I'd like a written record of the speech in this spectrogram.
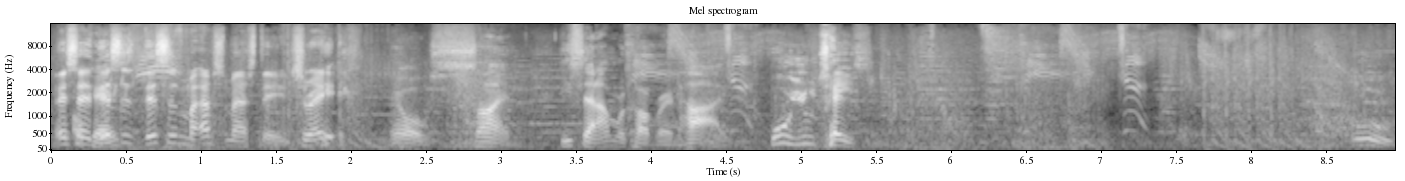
They said Okay. this is this is my F smash stage, right? yo, son. He said, "I'm recovering high." Who you chasing? Ooh,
